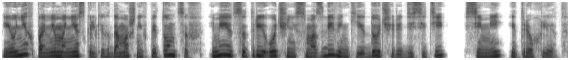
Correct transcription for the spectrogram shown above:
И у них, помимо нескольких домашних питомцев, имеются три очень смазливенькие дочери 10, 7 и 3 лет.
